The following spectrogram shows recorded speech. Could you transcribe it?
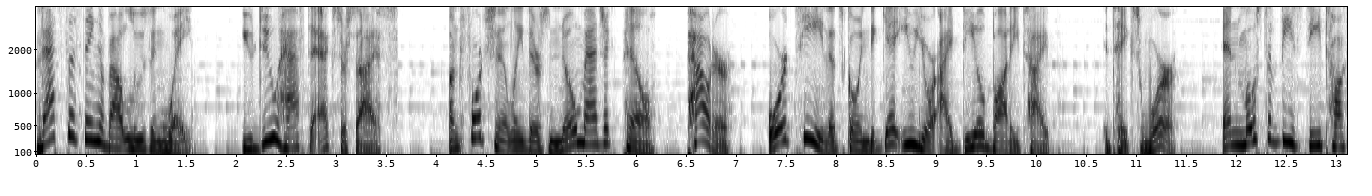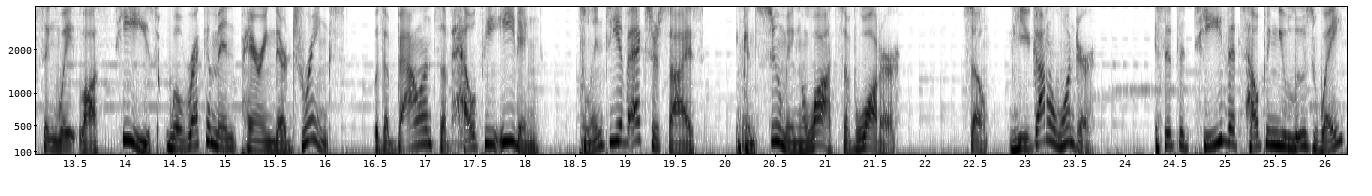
That's the thing about losing weight. You do have to exercise. Unfortunately, there's no magic pill, powder, or tea that's going to get you your ideal body type. It takes work, and most of these detoxing weight loss teas will recommend pairing their drinks with a balance of healthy eating, plenty of exercise, and consuming lots of water. So, you gotta wonder, is it the tea that's helping you lose weight?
